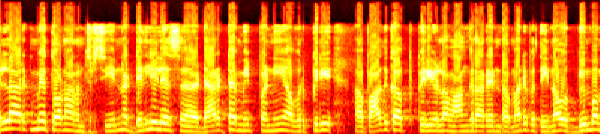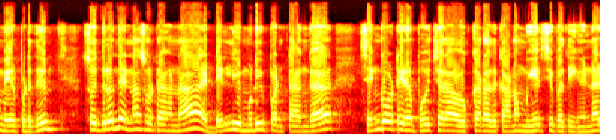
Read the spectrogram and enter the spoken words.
எல்லாருக்குமே தோண ஆரம்பிச்சிருச்சு. என்ன டெல்லியில் டேரெக்டாக மீட் பண்ணி அவர் பிரி பாதுகாப்பு பிரிவுலாம் வாங்குறாருன்ற மாதிரி பார்த்தீங்கன்னா ஒரு பிம்பம் ஏற்படுது. ஸோ இதில் வந்து என்ன சொல்கிறாங்கன்னா டெல்லி முடிவு பண்ணிட்டாங்க. செங்கோட்டையனை போய்ச்சராக உட்காரதுக்கான முயற்சி பார்த்தீங்கன்னா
